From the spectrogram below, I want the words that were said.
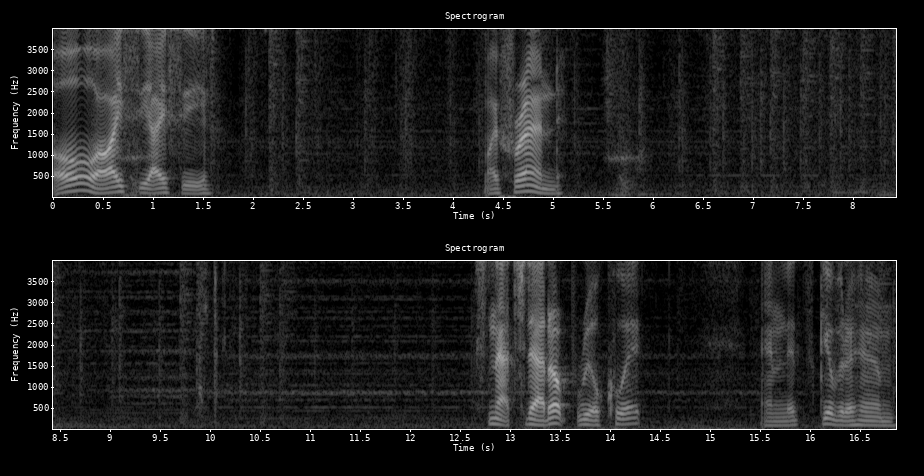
Oh, I see, I see. My friend. Snatch that up real quick. And let's give it to him.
